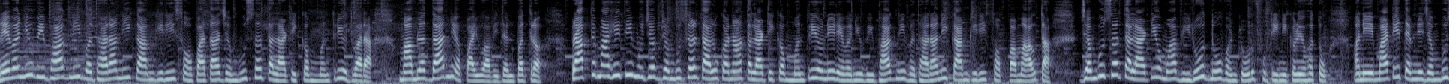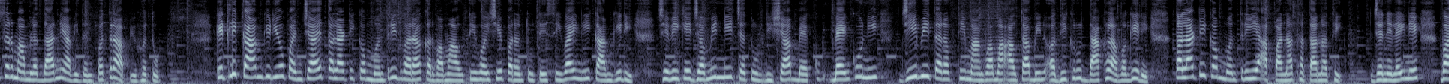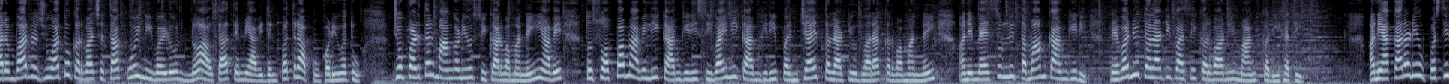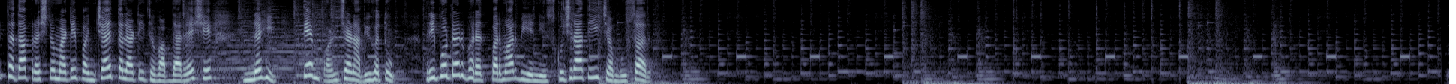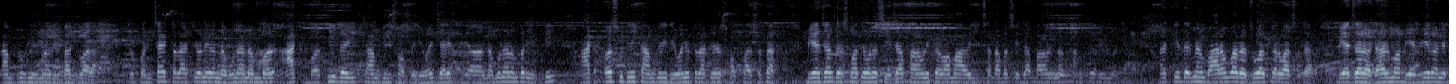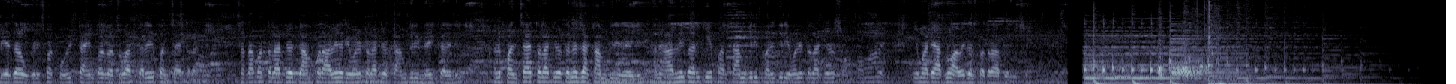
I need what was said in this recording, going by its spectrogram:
Revenue વિભાગની વધારાની કામગીરી સોંપાતા જંબુસર તલાટી કમ મંત્રીઓ દ્વારા મામલતદારને અપાયું આવેદનપત્ર. પ્રાપ્ત માહિતી મુજબ જંબુસર તાલુકાના તલાટી કમ મંત્રીઓને રેવન્યુ વિભાગની વધારાની કામગીરી સોંપવામાં આવતા જંબુસર તલાટીઓમાં વિરોધનો વંટોળ ફૂટી નીકળ્યો હતો અને એ માટે તેમને જંબુસર મામલતદારને આવેદનપત્ર આપ્યું હતું. કેટલીક કામગીરીઓ પંચાયત તલાટી કમ મંત્રી દ્વારા કરવામાં આવતી હોય છે, પરંતુ તે સિવાયની કામગીરી જેવી કે જમીનની ચતુર્દિશા બેંકો- બેંકોની જીબી તરફથી માંગવામાં આવતા બિનઅધિકૃત દાખલા વગેરે તલાટી કમ મંત્રીએ આપવાના થતા નથી. જેને લઈને વારંવાર રજૂઆતો કરવા છતાં કોઈ નિવડો ન આવતા તેમને આવેદનપત્ર આપવું પડ્યું હતું. જો પડતર માંગણીઓ સ્વીકારવામાં નહીં આવે, તો સોંપવામાં આવેલી કામગીરી સિવાયની કામગીરી પંચાયત તલાટીઓ દ્વારા કરવામાં નહીં અને મહેસૂલની તમામ કામગીરી રેવન્યુ તલાટી પાસે કરવાની માંગ કરી હતી. અને આ કારણે ઉપસ્થિત થતા પ્રશ્ન માટે પંચાયત તલાટી જવાબદાર રહેશે નહીં તેમ પણ જણાવ્યું હતું. Reporter Bharat Parmar BN news Gujarati, Jambusar. ગ્રામ નિર્માણ વિભાગ દ્વારા તો પંચાયત તલાટીઓને નમૂના નંબર આઠ બથી લઈ કામગીરી સોંપેલી હોય. જ્યારે નમૂના નંબર એકથી આઠ અ સુધીની કામગીરી રેવન્યુ તલાટીઓને સોંપવા છતાં બે હજાર દસમાં તેઓને સેજા ફાળવણી કરવામાં આવેલી છતાં પણ સેજા ફાળવણીમાં કામ કર્યું નથી. અને તે દરમિયાન વારંવાર રજૂઆત કરવા છતાં બે હજાર અઢારમાં બે ફેર અને બે હજાર ઓગણીસમાં કોવિડ ટાઈમ પર રજૂઆત કરેલી પંચાયત તલાટીઓ. છતાં પણ તલાટીઓએ ગામ પર આવીને રેવન્યુ તલાટીઓએ કામગીરી નહીં કરેલી અને પંચાયત તલાટીઓ કને જ આ કામગીરી રહેલી. અને હાલની તારીખે એ કામગીરી ફરીથી રેવન્યુ તલાટીઓને સોંપવામાં આવે એ માટે આપનું આવેદનપત્ર આપેલું છે.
